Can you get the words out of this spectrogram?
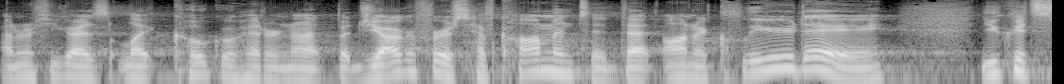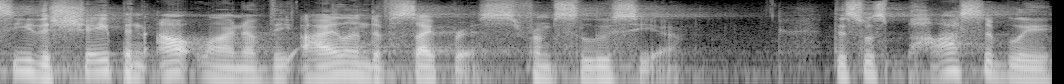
I don't know if you guys like Koko Head or not, but geographers have commented that on a clear day, you could see the shape and outline of the island of Cyprus from Seleucia. This was possibly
